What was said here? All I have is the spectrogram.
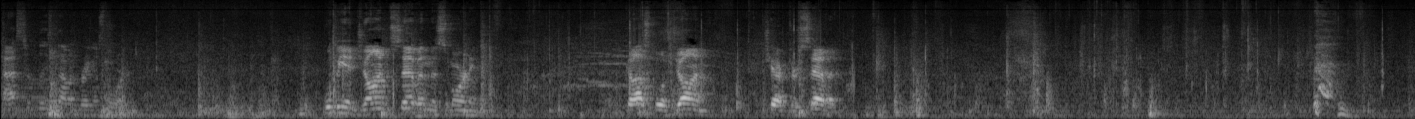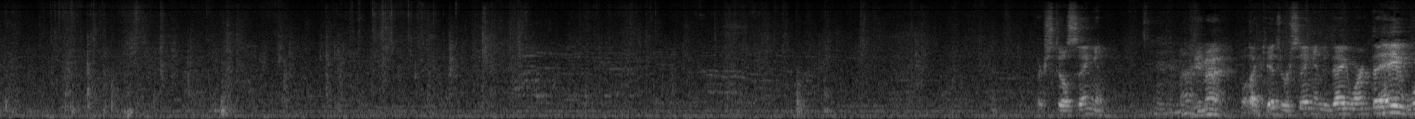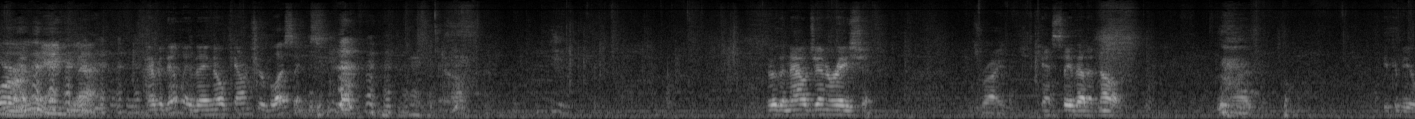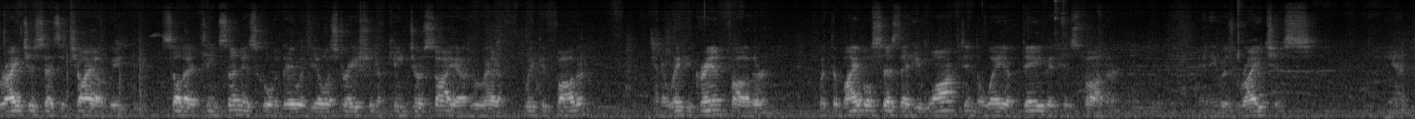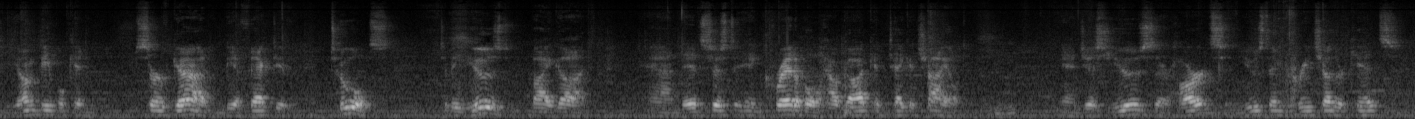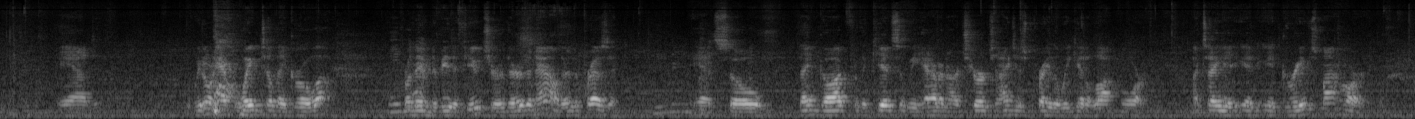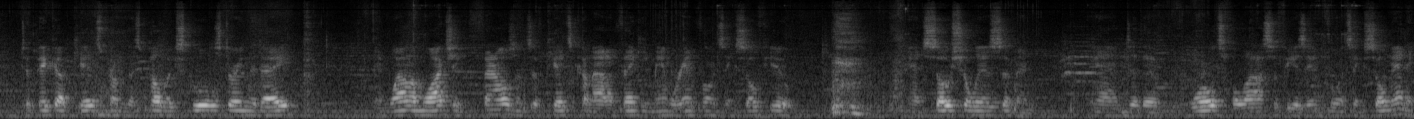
Pastor, please come and bring us the word. We'll be in John 7 this morning. Gospel of John, chapter 7. They're still singing. Amen. Well, the kids were singing today, weren't they? They were. Amen. Evidently, they know count your blessings. Yeah. They're the now generation. That's right. Can't say that enough. You can be righteous as a child. We saw that at Teen Sunday School today with the illustration of King Josiah, who had a wicked father and a wicked grandfather. But the Bible says that he walked in the way of David, his father, and he was righteous. And young people can serve God and be effective tools to be used by God. And it's just incredible how God can take a child mm-hmm. and just use their hearts and use them to reach other kids. And we don't have to wait until they grow up for them to be the future. They're the now, they're the present. And so thank God for the kids that we have in our church. And I just pray that we get a lot more. I tell you, it, it grieves my heart to pick up kids from the public schools during the day. While I'm watching thousands of kids come out, I'm thinking, man, we're influencing so few. And socialism and, and the world's philosophy is influencing so many.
